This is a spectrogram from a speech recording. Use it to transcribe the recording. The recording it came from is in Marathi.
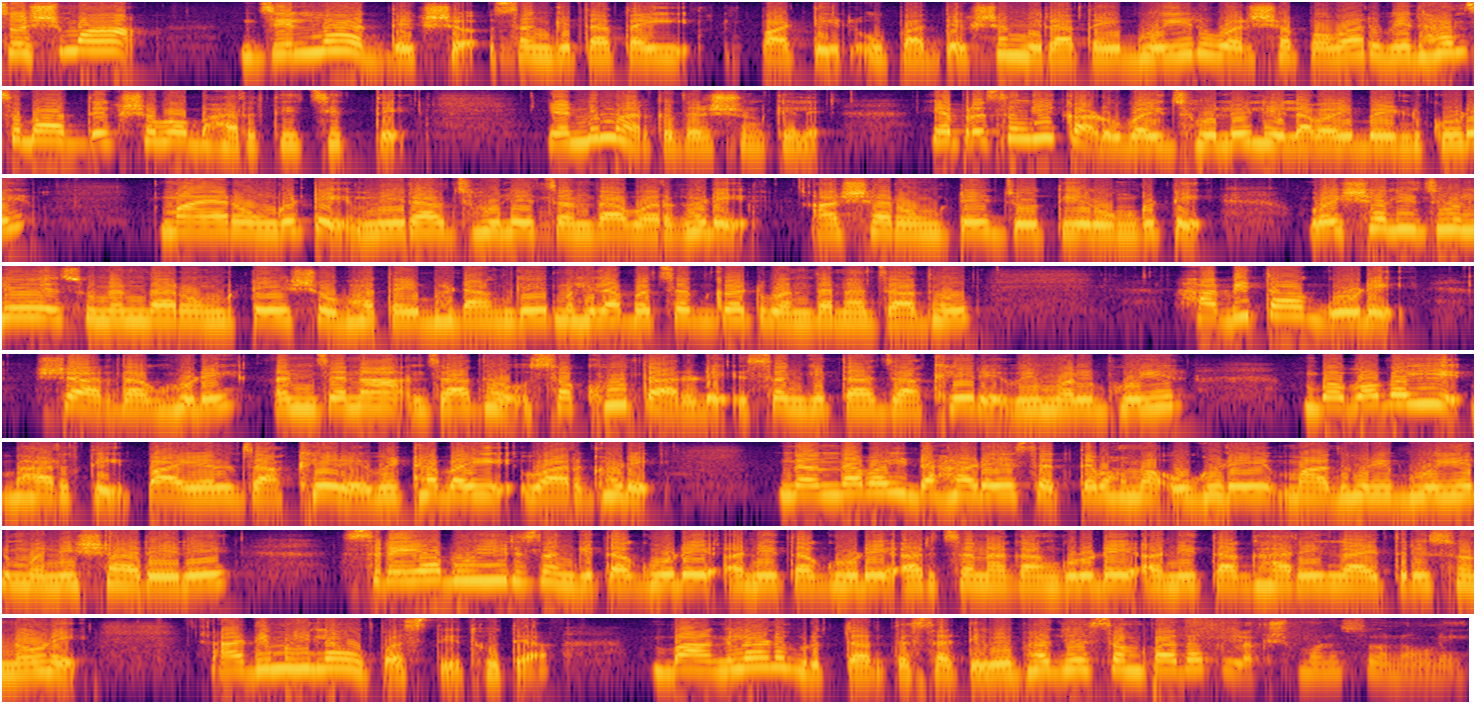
सुषमा जिल्हा अध्यक्ष संगीताताई पाटील उपाध्यक्ष मीराताई भोईर वर्षा पवार विधानसभा अध्यक्ष व भारती चित्ते यांनी मार्गदर्शन केले. या प्रसंगी काळूबाई झोले लीलाबाई बेंडकुडे माया रोंगटे मीरा झोले चंदा वरघडे आशा रोंगटे ज्योती रोंगटे वैशाली झुले सुनंदा रोंगटे शोभाताई भडांगे महिला बचत गट वंदना जाधव हाबिता गोडे शारदा घोडे अंजना जाधव सखू तारडे संगीता जाखेरे विमल भोईर बबाबाई भारती पायल जाखेरे विठाबाई वारघडे नंदाबाई डहाडे सत्यभामा उघडे माधुरी भोईर मनीषा रेरे श्रेया भोईर संगीता घोडे अनिता घोडे अर्चना गांगुर्डे अनिता घारे गायत्री सोनवणे आदी महिला उपस्थित होत्या. बागलाण वृत्तांतासाठी विभागीय संपादक लक्ष्मण सोनवणे.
